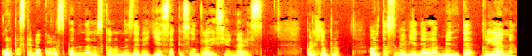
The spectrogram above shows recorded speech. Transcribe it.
cuerpos que no corresponden a los cánones de belleza que son tradicionales. Por ejemplo, Ahorita se me viene a la mente Rihanna.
